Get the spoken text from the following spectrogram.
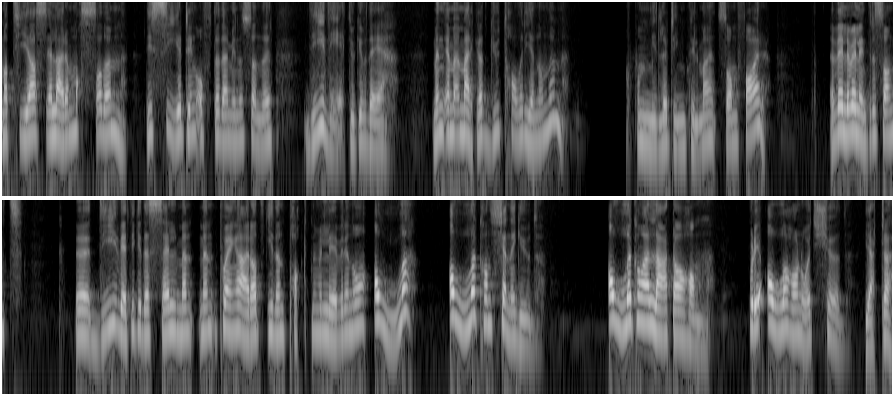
Mathias, jeg lærer masse av dem. De sier ting ofte, det er mine sønner. De vet jo ikke det. Men jeg merker at Gud taler gjennom dem og formidler ting til meg som far. Det er veldig, veldig interessant. Eh, de vet ikke det selv, men, men poenget er at i den pakten vi lever i nå Alle, alle kan kjenne Gud. Alle kan være lært av Han. Fordi alle har nå et kjødhjerte.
